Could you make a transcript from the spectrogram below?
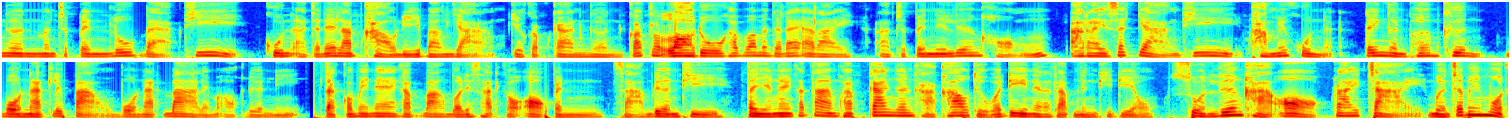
เงินมันจะเป็นรูปแบบที่คุณอาจจะได้รับข่าวดีบางอย่าง เกี่ยวกับการเงิน ก็รอดูครับว่ามันจะได้อะไร อาจจะเป็นในเรื่องของอะไรสักอย่างที่ทำให้คุณน่ะได้เงินเพิ่มขึ้นโบนัสหรือเปล่าโบนัสบ้าอะไรมาออกเดือนนี้ แต่ก็ไม่แน่ครับบางบริษัทเขาออกเป็น 3 เดือนที แต่ยังไงก็ตามครับ การเงินขาเข้าถือว่าดีในระดับหนึ่งทีเดียว ส่วนเรื่องขาออกรายจ่ายเหมือนจะไม่หมด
